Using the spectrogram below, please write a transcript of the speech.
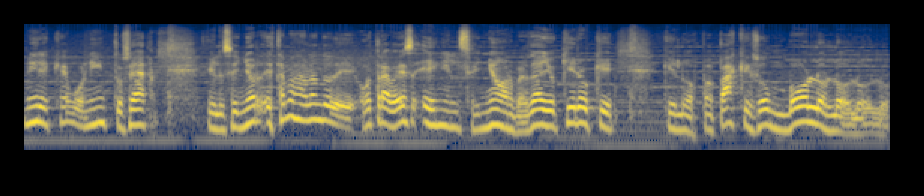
Mire qué bonito, o sea, el Señor, estamos hablando de otra vez en el Señor, ¿verdad? Yo quiero que, los papás que son bolos, los, los, los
